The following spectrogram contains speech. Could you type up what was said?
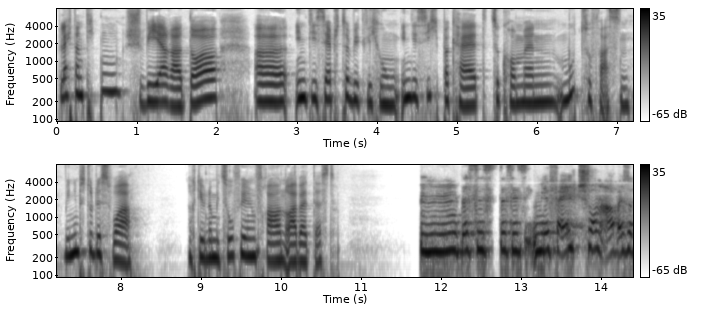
vielleicht einen Ticken schwerer, da äh, in die Selbstverwirklichung, in die Sichtbarkeit zu kommen, Mut zu fassen? Wie nimmst du das wahr, nachdem du mit so vielen Frauen arbeitest? Mhm, das ist, das ist, mir fällt schon auf, also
